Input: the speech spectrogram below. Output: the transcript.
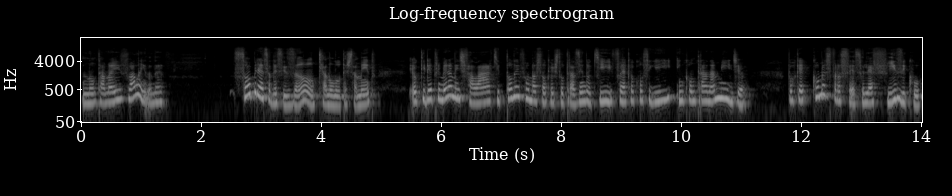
não está mais valendo, né? Sobre essa decisão que anulou o testamento, eu queria primeiramente falar que toda a informação que eu estou trazendo aqui foi a que eu consegui encontrar na mídia. Porque como esse processo ele é físico,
